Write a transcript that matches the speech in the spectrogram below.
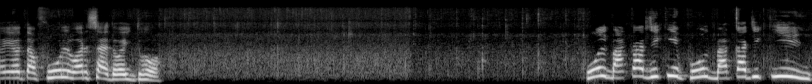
ગયો તો ફૂલ વરસાદ વધ્યો ફૂલ બાકાજી કી, ફૂલ બાકાજી કી.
